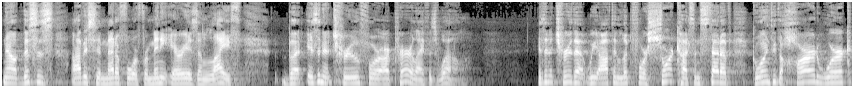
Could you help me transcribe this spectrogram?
Now, this is obviously a metaphor for many areas in life, but isn't it true for our prayer life as well? Isn't it true that we often look for shortcuts instead of going through the hard work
